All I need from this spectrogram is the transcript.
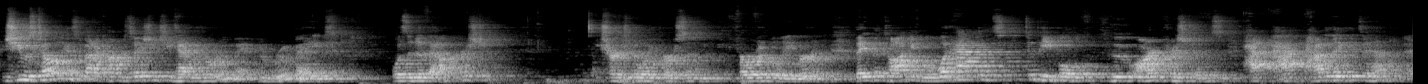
And she was telling us about a conversation she had with her roommate. Her roommate was a devout Christian, a church-going person, fervent believer, and they've been talking. Well, what happens to people who aren't Christians? How, how, how do they get to heaven?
